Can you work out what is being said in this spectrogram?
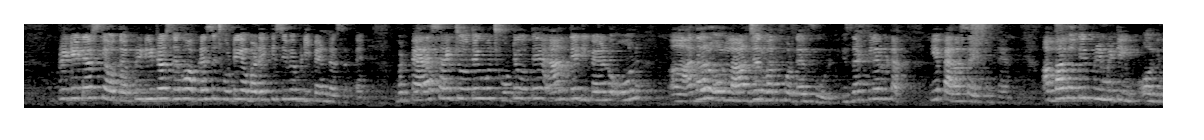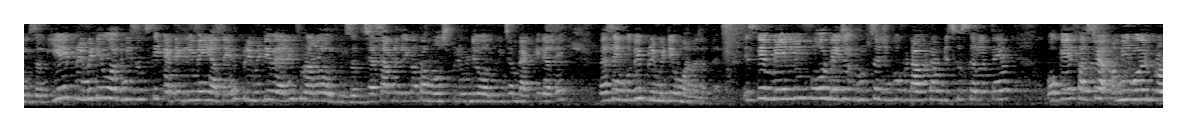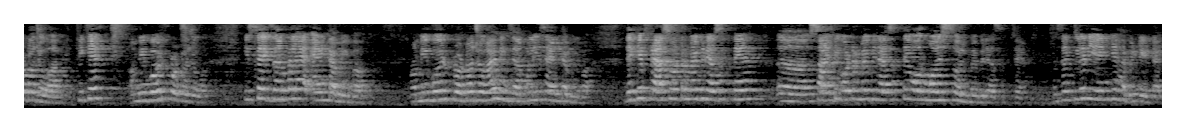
प्रीडेटर्स क्या होता है? प्रीडेटर्स देखो अपने से छोटे या बड़े किसी पे भी डिपेंड रह सकते हैं। बट पैरासाइट जो होते हैं वो छोटे होते हैं and they depend on other और larger one for their food is that clear बेटा? ये पैरासाइट्स होते हैं। अब बात होती है प्रिमिटिव ऑर्गेनिज्म ये प्रिमिटिव ऑर्गेनिजम्स की कैटेगरी में ही आते हैं। प्रिमिटिव यानी पुराने ऑर्गेनिज्म जैसे आपने देखा था मोस्ट प्रिमिटिव ऑर्गेनिज्म बैक्टीरिया थे, वैसे इनको भी प्रिमिटिव माना जाता है। इसके मेनली फोर मेजर ग्रुप्स हैं जिनको फटाफट हम डिस्कस कर लेते हैं। ओके फ़र्स्ट है अमीबोइड प्रोटोजोआ ठीक है? अमीबोइड प्रोटोजोआ इसका एग्ज़ाम्पल है entamoeba amoeboid protozoa an example is entamoeba देखिए फ्रेश वाटर में भी रह सकते हैं साल्टी वाटर में भी रह सकते हैं और मॉइस्ट सॉइल में भी रह सकते हैं। जैसे क्लियर ये इनके हैबिटेट है।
